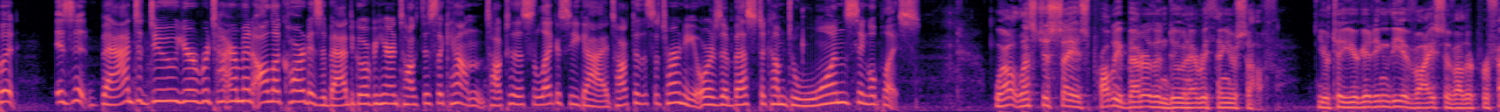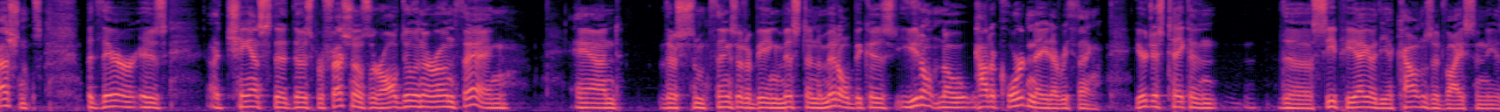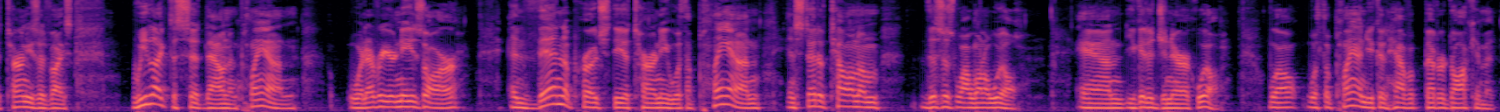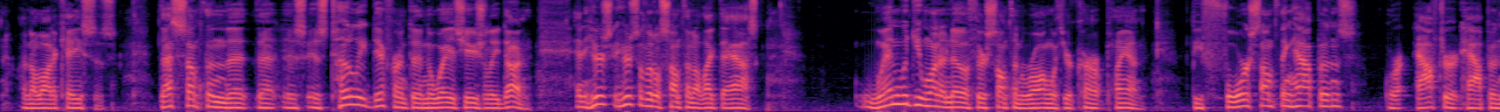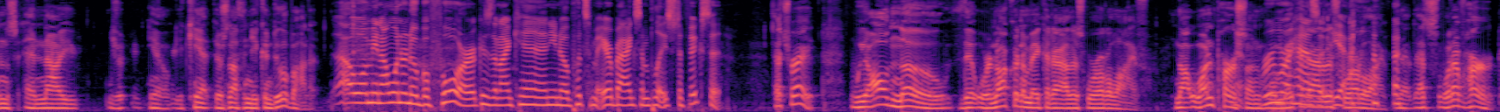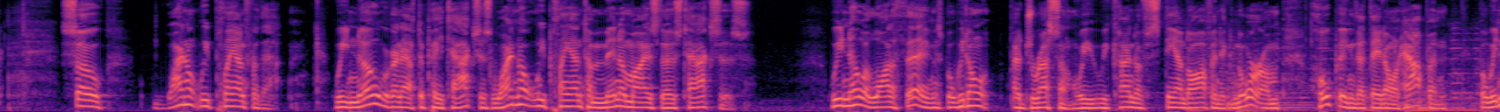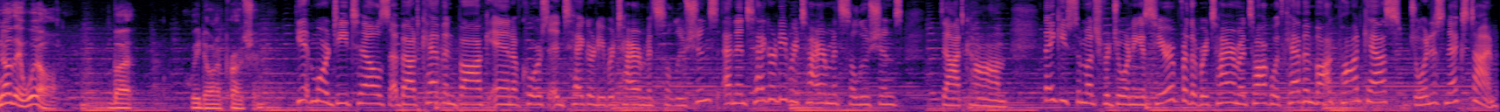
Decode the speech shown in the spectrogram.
But is it bad to do your retirement a la carte? Is it bad to go over here and talk to this accountant, talk to this legacy guy, talk to this attorney, or is it best to come to one single place? Well, let's just say it's probably better than doing everything yourself. You're, t- you're getting the advice of other professionals, but there is a chance that those professionals are all doing their own thing, and there's some things that are being missed in the middle because you don't know how to coordinate everything. You're just taking the CPA or the accountant's advice and the attorney's advice. We like to sit down and plan whatever your needs are and then approach the attorney with a plan instead of telling them, this is why I want a will. And you get a generic will. Well, with a plan, you can have a better document in a lot of cases. That's something that, that is, is totally different than the way it's usually done. And here's, here's a little something I'd like to ask. When would you want to know if there's something wrong with your current plan? Before something happens or after it happens and now you you know you can't there's nothing you can do about it. Oh i mean i want to know before because then i can you know put some airbags in place to fix it. That's right. We all know that we're not going to make it out of this world alive. Not one person yeah, will make it out of this yeah. world alive. That's what i've heard. So why don't we plan for that? We know we're going to have to pay taxes. Why don't we plan to minimize those taxes we know a lot of things, but we don't address them. We, we kind of stand off and ignore them, hoping that they don't happen. But we know they will. But we don't approach it. Get more details about Kevin Bach and, of course, Integrity Retirement Solutions at integrityretirementsolutions.com. Thank you so much for joining us here for the Retirement Talk with Kevin Bach podcast. Join us next time.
